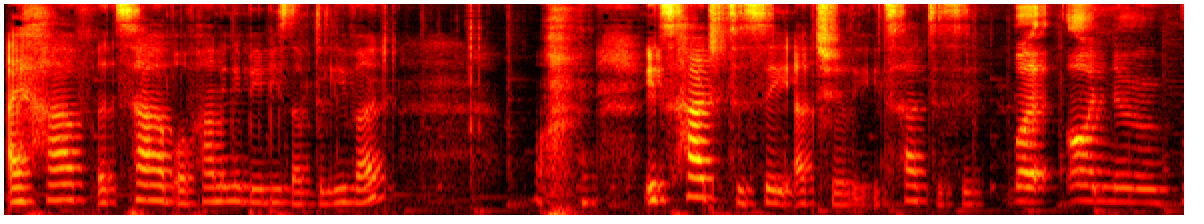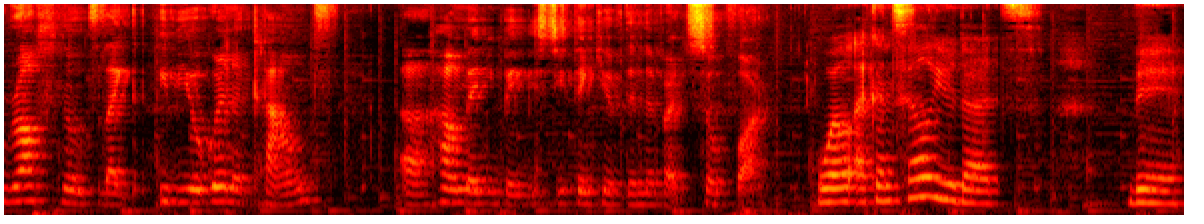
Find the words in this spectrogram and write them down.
I have a tab of how many babies I've delivered. it's hard to say, actually. It's hard to say. But on a rough note, like if you're going to count, uh, how many babies do you think you've delivered so far? Well, I can tell you that the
